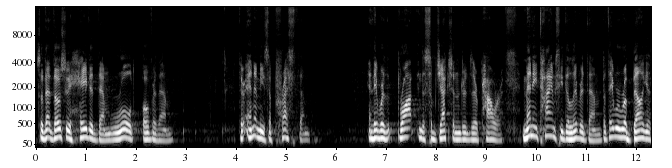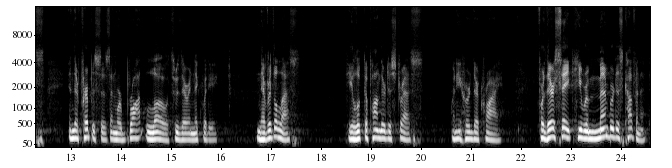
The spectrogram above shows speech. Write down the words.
so that those who hated them ruled over them. Their enemies oppressed them and they were brought into subjection under their power. Many times he delivered them, but they were rebellious in their purposes and were brought low through their iniquity. Nevertheless, he looked upon their distress when he heard their cry. For their sake, he remembered his covenant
